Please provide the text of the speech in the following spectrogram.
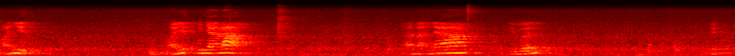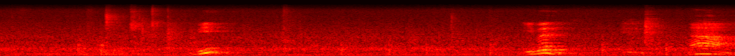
Mayit. Mayit punya anak Anaknya Ibn eh, Bin Ibn Nah.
